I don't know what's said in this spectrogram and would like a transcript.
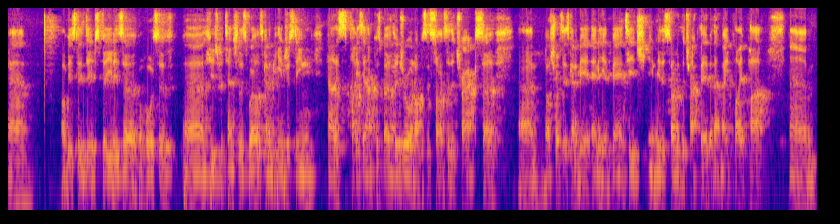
Um, obviously, Deep Speed is a, a horse of uh, huge potential as well. It's going to be interesting how this plays out because both are drawn opposite sides of the track. So, um, not sure if there's going to be any advantage in either side of the track there, but that may play a part. Um,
